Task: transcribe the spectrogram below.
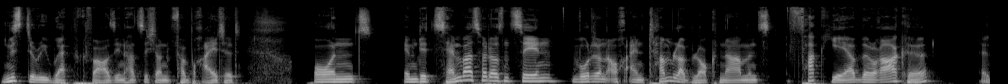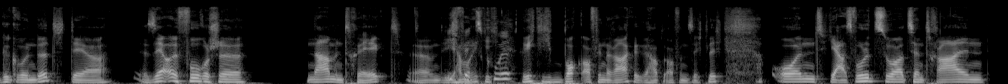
Mystery Web quasi und hat sich dann verbreitet. Und im Dezember 2010 wurde dann auch ein Tumblr-Blog namens Fuck Yeah the Rake äh, gegründet, der sehr euphorische Namen trägt. Ähm, die Ich haben richtig, cool. richtig Bock auf den Rake gehabt, offensichtlich. Und ja, es wurde zur zentralen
